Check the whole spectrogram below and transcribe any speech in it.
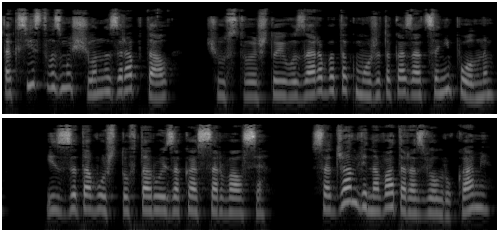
таксист возмущенно зароптал, чувствуя, что его заработок может оказаться неполным из-за того, что второй заказ сорвался. Саджан виновато развел руками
